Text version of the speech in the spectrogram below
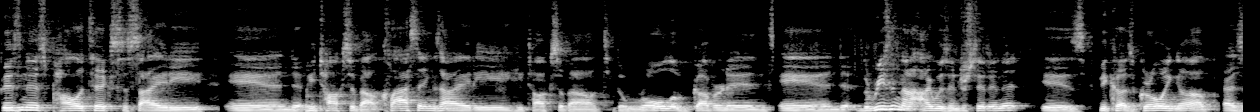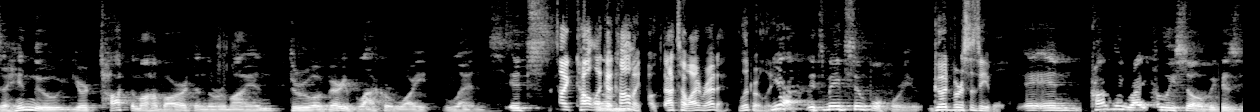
Business, politics, society, and he talks about class anxiety, he talks about the role of governance. And the reason that I was interested in it is because growing up as a Hindu, you're taught the Mahabharata and the Ramayana through a very black or white lens. It's, it's like taught like um, a comic book. That's how I read it, literally. Yeah, it's made simple for you. Good versus evil. And probably rightfully so, because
